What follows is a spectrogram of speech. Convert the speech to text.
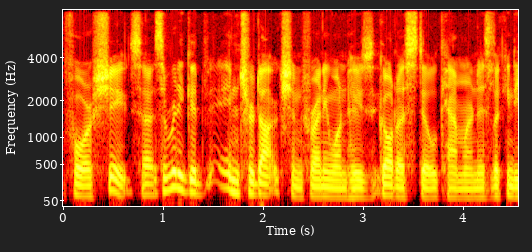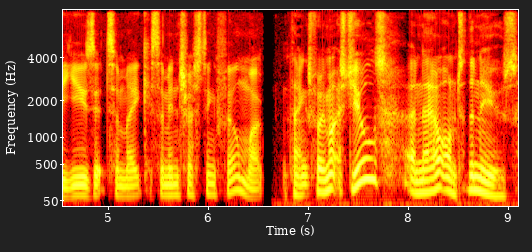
for a shoot. So, it's a really good introduction for anyone who's got a still camera and is looking to use it to make some interesting film work. Thanks very much, Jules. And now on to the news.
